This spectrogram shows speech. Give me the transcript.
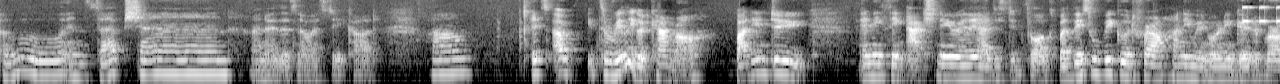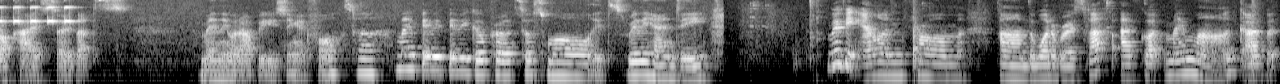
Oh, Inception. I know there's no SD card. Um, it's a it's a really good camera, but I didn't do anything actiony really. I just did vlogs. But this will be good for our honeymoon when we go to Boracay. So that's mainly what I'll be using it for. So my baby baby GoPro, it's so small. It's really handy. Moving on from um, the Warner Bros stuff, I've got my mug. I've got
